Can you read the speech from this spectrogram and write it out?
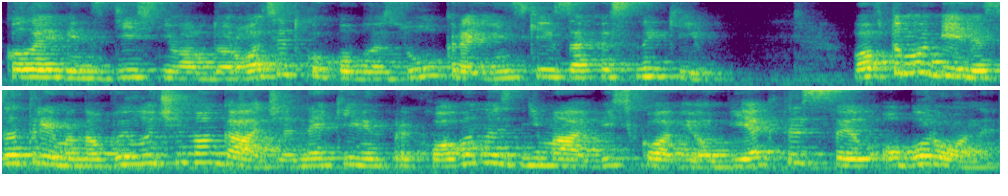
коли він здійснював дорозвідку поблизу українських захисників. В автомобілі затримано вилучено гаджет, на який він приховано знімав військові об'єкти сил оборони.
